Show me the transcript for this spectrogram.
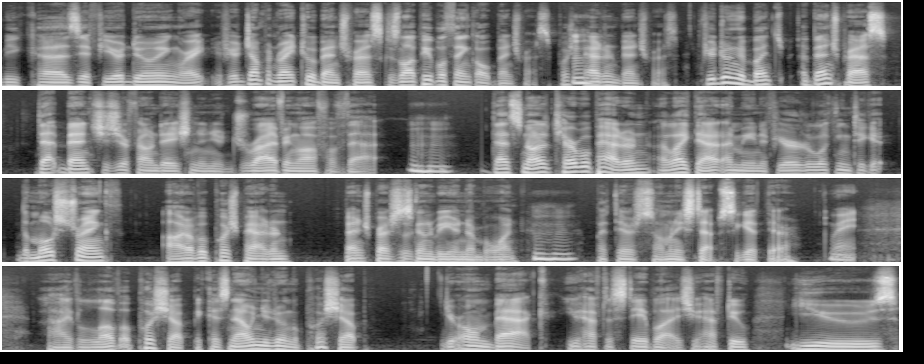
because if you're doing right, if you're jumping right to a bench press, because a lot of people think, oh, bench press, push pattern, bench press. If you're doing a bench, a bench press, that bench is your foundation and you're driving off of that. That's not a terrible pattern. I like that. I mean, if you're looking to get the most strength out of a push pattern, bench press is going to be your number one. Mm-hmm. But there's so many steps to get there. Right. I love a push up because now when you're doing a push up, your own back, you have to stabilize. You have to use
